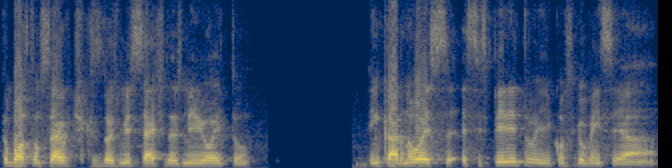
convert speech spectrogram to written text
do Boston Celtics 2007, 2008 encarnou esse, esse espírito e conseguiu vencer a,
